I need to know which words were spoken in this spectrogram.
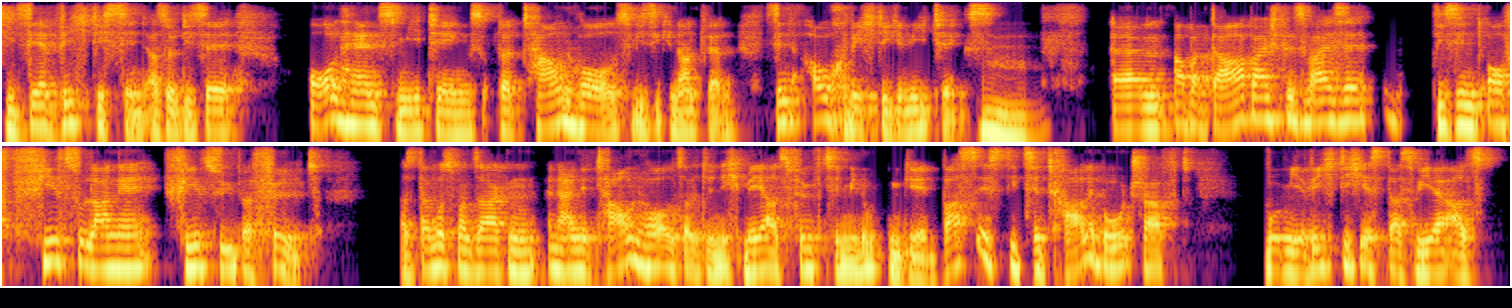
die sehr wichtig sind. Also diese All-Hands-Meetings oder Town Halls, wie sie genannt werden, sind auch wichtige Meetings. Mhm. Ähm, aber da beispielsweise, die sind oft viel zu lange, viel zu überfüllt. Also da muss man sagen, eine Town Hall sollte nicht mehr als 15 Minuten gehen. Was ist die zentrale Botschaft, wo mir wichtig ist, dass wir als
